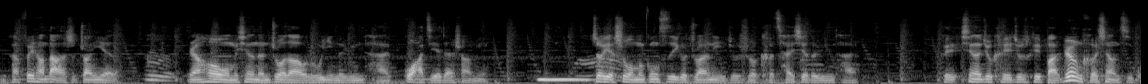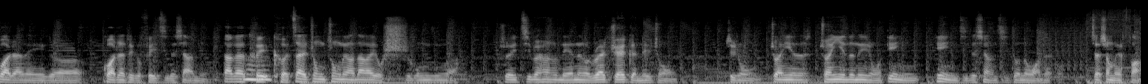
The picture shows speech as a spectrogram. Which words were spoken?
你看非常大的，是专业的。嗯。然后我们现在能做到如影的云台挂接在上面。这也是我们公司一个专利，就是说可拆卸的云台，可以现在就可以就是可以把任何相机挂在那个挂在这个飞机的下面，大概可以可载重重量大概有十公斤了，所以基本上是连那个 Red Dragon 那种这种专业的专业的那种电影电影级的相机都能往在在上面放。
